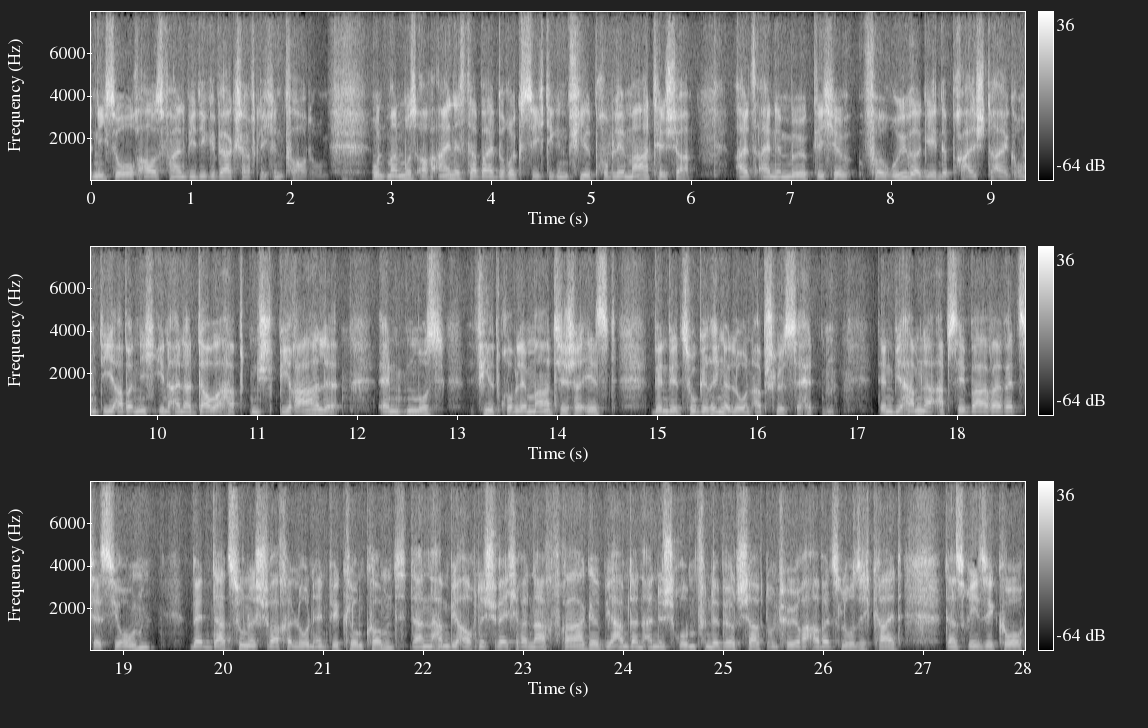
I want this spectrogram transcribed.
nicht so hoch ausfallen wie die gewerkschaftlichen Forderungen. Und man muss auch eines dabei berücksichtigen, viel problematischer als eine mögliche vorübergehende Preissteigerung, die aber nicht in einer dauerhaften Spirale enden muss, viel problematischer ist, wenn wir zu geringe Lohnabschlüsse hätten. Denn wir haben eine absehbare Rezession. Wenn dazu eine schwache Lohnentwicklung kommt, dann haben wir auch eine schwächere Nachfrage. Wir haben dann eine schrumpfende Wirtschaft und höhere Arbeitslosigkeit. Das Risiko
